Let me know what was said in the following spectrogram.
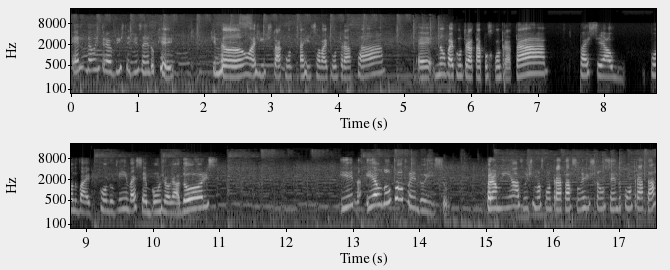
Ele deu uma entrevista dizendo o quê? Que não, a gente, tá, a gente só vai contratar, é, não vai contratar por contratar, vai ser algo. Quando, vai, quando vir, vai ser bons jogadores. E, e eu não tô vendo isso para mim, as últimas contratações estão sendo contratar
